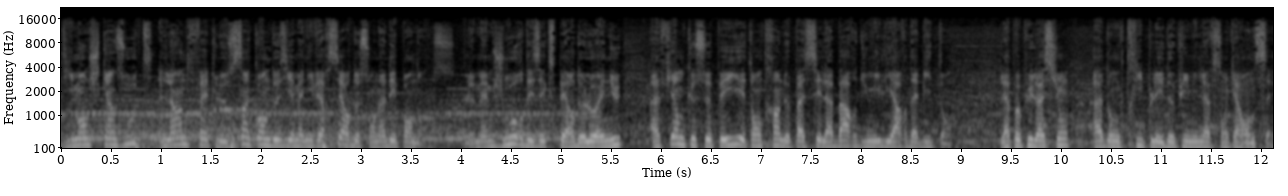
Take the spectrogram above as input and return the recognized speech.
Dimanche 15 août, l'Inde fête le 52e anniversaire de son indépendance. Le même jour, des experts de l'ONU affirment que ce pays est en train de passer la barre du milliard d'habitants. La population a donc triplé depuis 1947.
